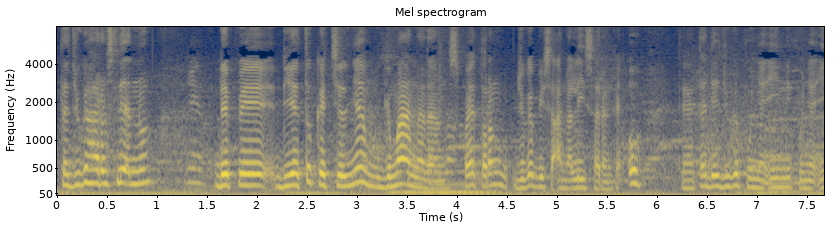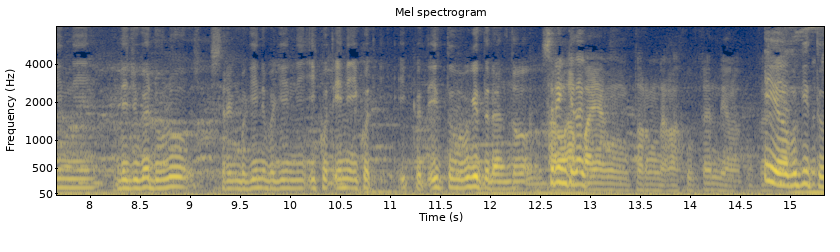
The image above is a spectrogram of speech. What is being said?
kita juga harus lihat no. Iya. DP dia tuh kecilnya gimana dan supaya orang juga bisa analisa dan kayak oh ternyata dia juga punya ini punya ini. Dia juga dulu sering begini begini ikut ini ikut ikut itu. Begitu dan sering kita apa yang orang nak lakukan dia lakukan. Iya begitu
